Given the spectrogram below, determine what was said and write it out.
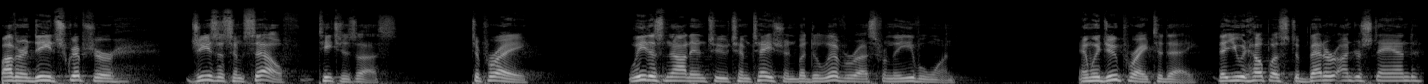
Father, indeed, Scripture, Jesus Himself teaches us to pray, Lead us not into temptation, but deliver us from the evil one. And we do pray today that you would help us to better understand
